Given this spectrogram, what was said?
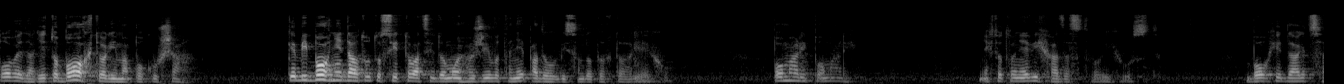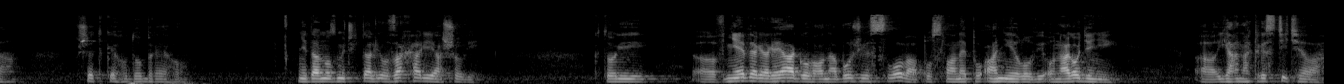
Povedať, je to Boh, ktorý ma pokúša. Keby Boh nedal túto situáciu do môjho života, nepadol by som do tohto hriechu. Pomaly, pomaly. Nech toto nevychádza z tvojich úst. Boh je darca všetkého dobrého. Nedávno sme čítali o Zachariášovi, ktorý e, v nevere reagoval na Božie slova poslané po anielovi o narodení Jána Krstiteľa.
